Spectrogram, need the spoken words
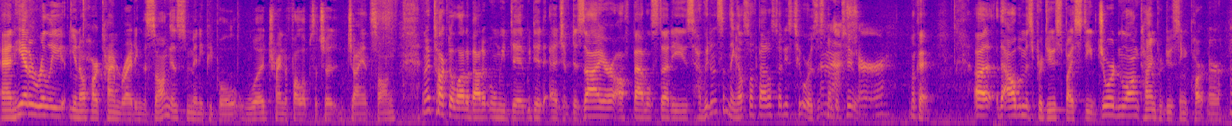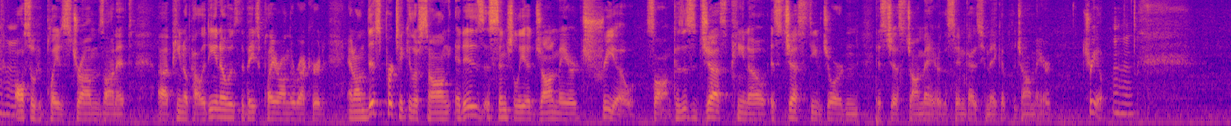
and he had a really, you know, hard time writing the song, as many people would, trying to follow up such a giant song. And I talked a lot about it when we did. We did Edge of Desire off Battle Studies. Have we done something else off Battle Studies too, or is this I'm number two? sure. Okay. Uh, the album is produced by Steve Jordan, longtime producing partner, Mm-hmm. also who plays drums on it. Uh, Pino Palladino is the bass player on the record. And on this particular song, it is essentially a John Mayer trio song because it's just Pino, it's just Steve Jordan, it's just John Mayer, the same guys who make up the John Mayer trio. Mm-hmm.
